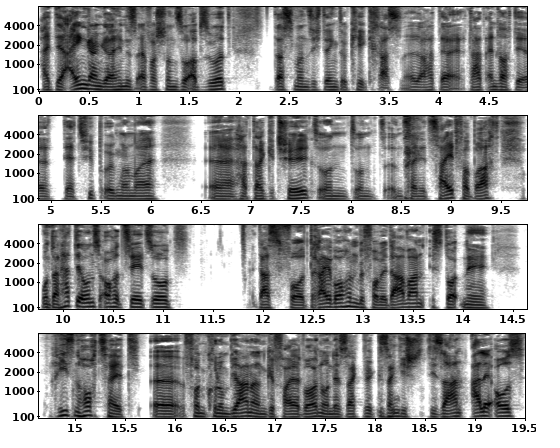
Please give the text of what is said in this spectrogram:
halt der Eingang dahin ist einfach schon so absurd, dass man sich denkt, okay, krass, ne, da hat der, da hat einfach der, der Typ irgendwann mal äh, hat da gechillt und, und, und seine Zeit verbracht. Und dann hat er uns auch erzählt, so, dass vor drei Wochen, bevor wir da waren, ist dort eine riesen Hochzeit äh, von Kolumbianern gefeiert worden und er sagt, wie gesagt, Mhm. die, die sahen alle aus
